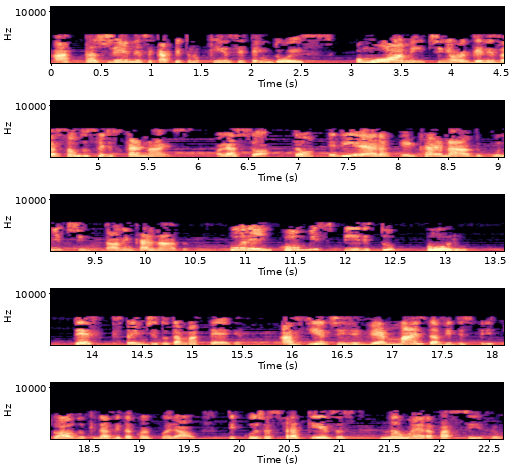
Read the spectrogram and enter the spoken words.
A Gênesis capítulo 15 tem dois. Como homem tinha a organização dos seres carnais. Olha só. Então ele era encarnado, bonitinho, estava encarnado. Porém, como espírito puro, desprendido da matéria havia de viver mais da vida espiritual do que da vida corporal, de cujas fraquezas não era passível.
